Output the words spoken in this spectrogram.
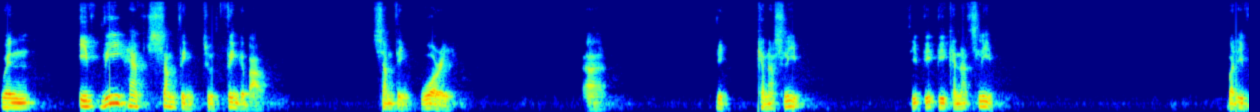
When, if we have something to think about, something worry, uh, cannot sleep we, we cannot sleep. But if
